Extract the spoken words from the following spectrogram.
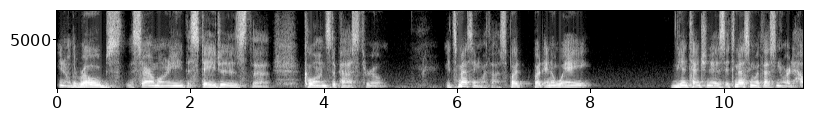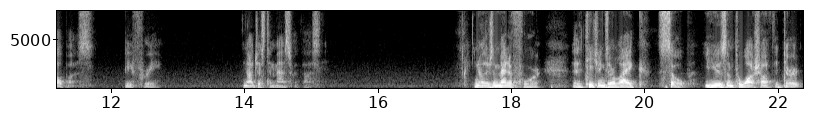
You know, the robes, the ceremony, the stages, the koans to pass through. It's messing with us. But, but in a way, the intention is it's messing with us in order to help us be free, not just to mess with us. You know, there's a metaphor that the teachings are like soap. You use them to wash off the dirt,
